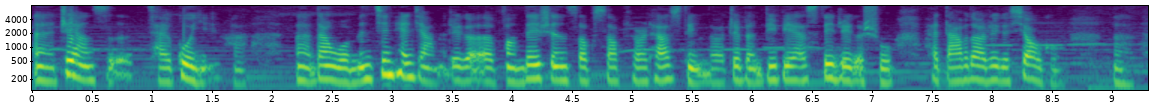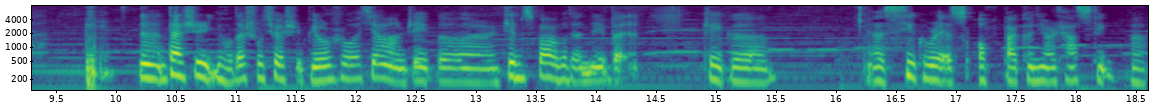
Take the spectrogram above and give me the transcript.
嗯，这样子才过瘾哈，嗯，但我们今天讲的这个 Foundations of Software Testing 的这本 BBSD 这个书还达不到这个效果，嗯嗯，但是有的书确实，比如说像这个 James Bog 的那本这个呃 Secrets of Buccaneer Testing 啊，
